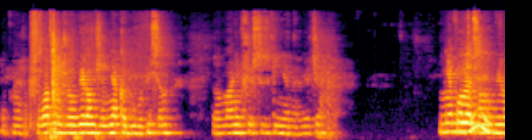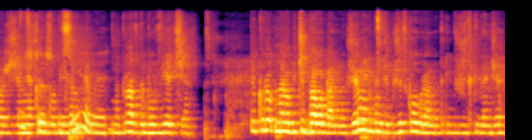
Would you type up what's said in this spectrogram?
Jak mnie przyłapią, że obieram ziemniaka długopisem, normalnie wszyscy zginiemy, wiecie? Nie polecam obierać ziemniaka długopisem. Naprawdę, bo wiecie. Tylko ro- narobicie bałaganu. Ziemniak będzie brzydko obrany, taki brzydki będzie.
